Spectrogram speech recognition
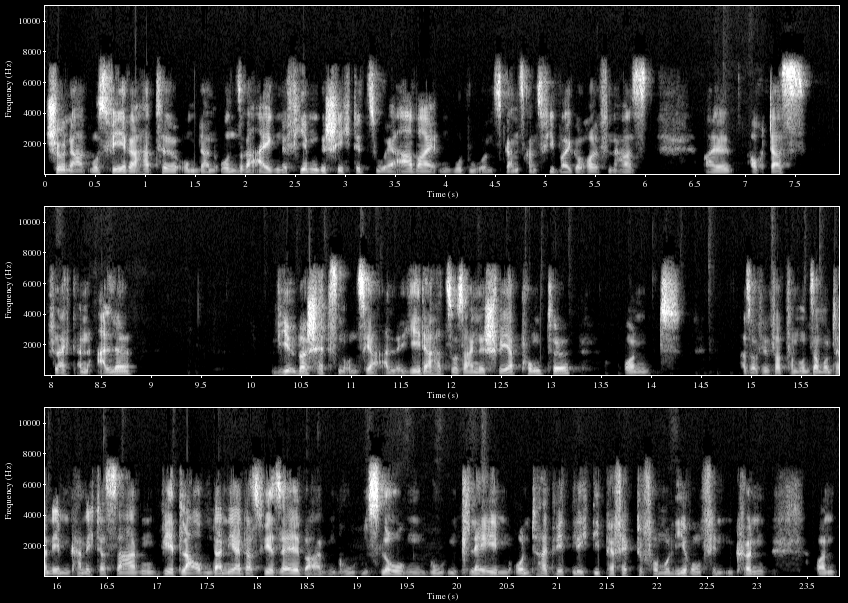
schöne Atmosphäre hatte, um dann unsere eigene Firmengeschichte zu erarbeiten, wo du uns ganz, ganz viel bei geholfen hast. Weil auch das vielleicht an alle, wir überschätzen uns ja alle. Jeder hat so seine Schwerpunkte und also auf jeden Fall von unserem Unternehmen kann ich das sagen. Wir glauben dann ja, dass wir selber einen guten Slogan, einen guten Claim und halt wirklich die perfekte Formulierung finden können. Und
